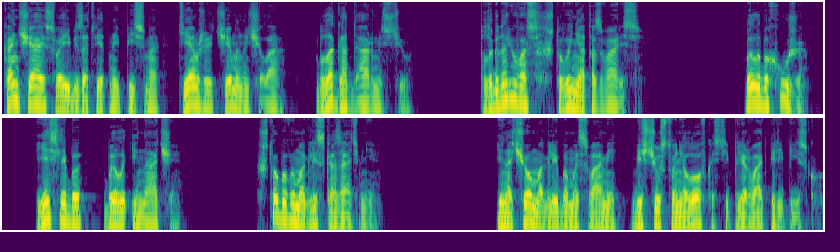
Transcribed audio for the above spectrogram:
Кончаю свои безответные письма тем же, чем и начала, благодарностью. Благодарю вас, что вы не отозвались. Было бы хуже, если бы было иначе. Что бы вы могли сказать мне? И на чем могли бы мы с вами без чувства неловкости прервать переписку?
